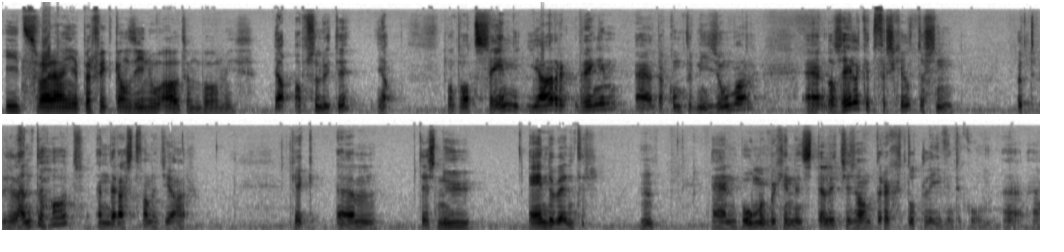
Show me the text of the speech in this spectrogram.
iets waaraan je perfect kan zien hoe oud een boom is? ja absoluut. Hè? Want wat zijn jaarringen? Eh, dat komt er niet zomaar. Eh, dat is eigenlijk het verschil tussen het lentehout en de rest van het jaar. Kijk, ehm, het is nu einde winter. Hm? En bomen beginnen stilletjes aan terug tot leven te komen. Hè? Eh,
